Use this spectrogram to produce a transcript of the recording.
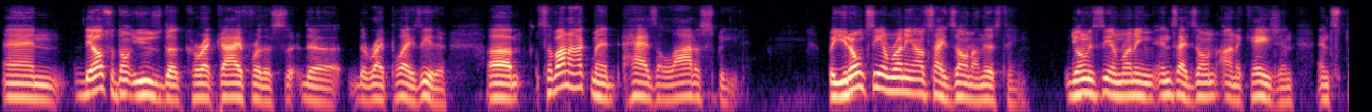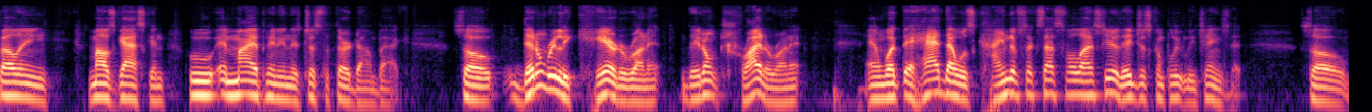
And they also don't use the correct guy for the the the right plays either. Um, Ahmed has a lot of speed, but you don't see him running outside zone on this team. You only see him running inside zone on occasion and spelling Myles Gaskin, who, in my opinion, is just a third down back. So they don't really care to run it. They don't try to run it. And what they had that was kind of successful last year, they just completely changed it. So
